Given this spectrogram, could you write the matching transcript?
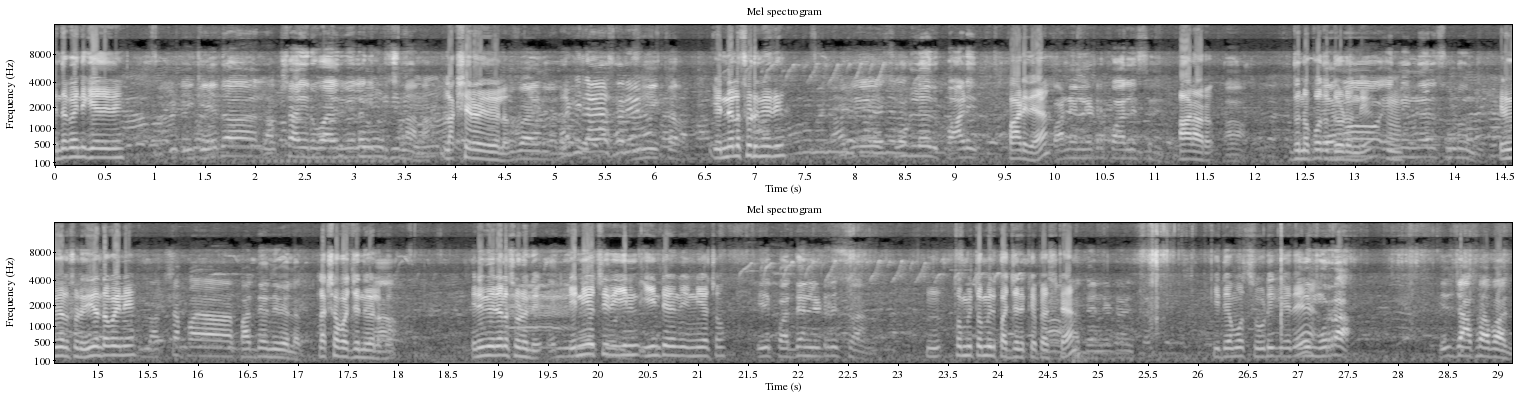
ఎంతకైంది గేదె ఇది ఈ గేదె లక్ష ఇరవై ఐదు వేలకు ఇప్పించిన లక్ష ఇరవై ఐదు వేలు. ఎన్ని నెలలు చూడింది ఇది ఇది చూడు లేదు పాడి. పాడిదా? పన్నెండు లీటర్ పాలు ఇస్తుంది. ఆర్ఆర్. దున్నపోతు దూడ ఉంది. ఎనిమిది నెలలు చూడు చూడు ఇది ఎంత పోయినాయి లక్ష పద్దెనిమిది వేలకు. లక్ష పద్దెనిమిది వేలకు. ఎనిమిది నెలలు చూడండి ఎన్ని వచ్చి ఇది ఏంటి ఎన్ని వచ్చు ఇది పద్దెనిమిది లీటర్ ఇస్తా అన్న. ఉమ్, తొమ్మిది తొమ్మిది పద్దెనిమిది కెపాసిటీ ఇదేమో గేదే ఇది? ముర్రా. ఇది జాఫరాబాద్.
